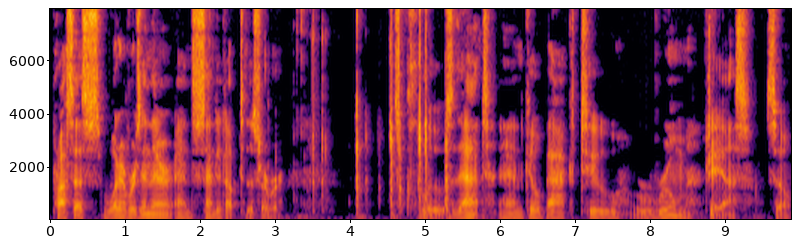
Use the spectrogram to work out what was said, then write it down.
process whatever's in there and send it up to the server. Let's close that and go back to room.js. So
